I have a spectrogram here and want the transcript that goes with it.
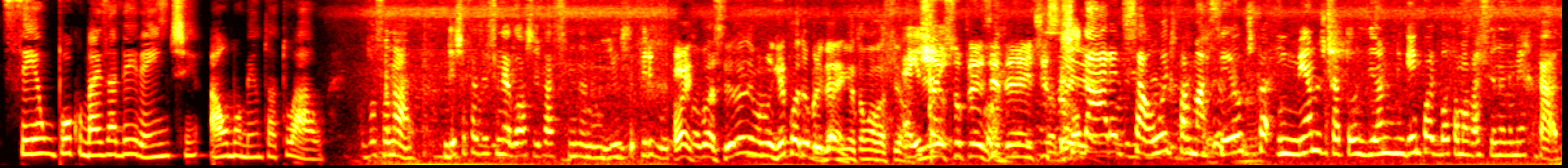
ser um pouco mais aderente ao momento atual. Bolsonaro, não deixa fazer esse negócio de vacina, não, viu? Isso é perigoso. Oi? A vacina, ninguém pode obrigar ninguém a tomar vacina. É isso, isso presidente. Isso Sou da área de saúde, farmacêutica. Em menos de 14 anos, ninguém pode botar uma vacina no mercado.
